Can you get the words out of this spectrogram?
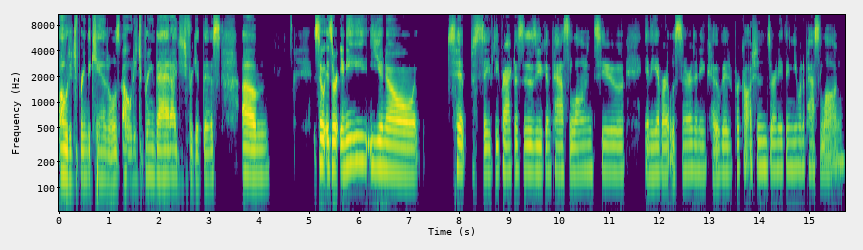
oh, did you bring the candles? Oh, did you bring that? I did you forget this? Um, so, is there any, you know, tip safety practices you can pass along to any of our listeners? Any COVID precautions or anything you want to pass along?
